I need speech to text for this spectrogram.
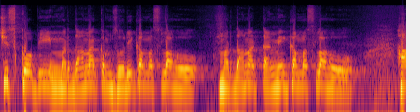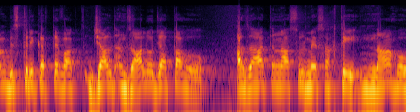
जिसको भी मर्दाना कमज़ोरी का मसला हो, मर्दाना टाइमिंग का मसला हो, हम बिस्तरी करते वक्त जल्द अनजाल हो जाता हो, आज़ाद तनासुल में सख्ती ना हो,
